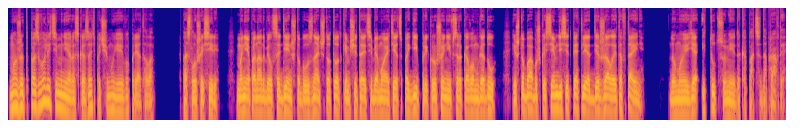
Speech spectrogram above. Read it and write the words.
Может, позволите мне рассказать, почему я его прятала? Послушай, Сири, мне понадобился день, чтобы узнать, что тот, кем считает себя мой отец, погиб при крушении в сороковом году, и что бабушка 75 лет держала это в тайне. Думаю, я и тут сумею докопаться до правды.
